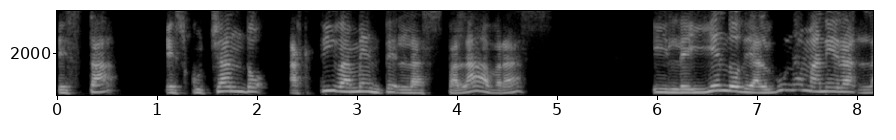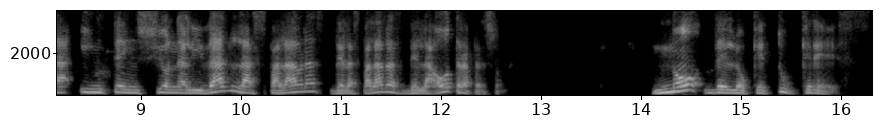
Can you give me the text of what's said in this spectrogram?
está escuchando activamente las palabras y leyendo de alguna manera la intencionalidad las palabras de las palabras de la otra persona. No de lo que tú crees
